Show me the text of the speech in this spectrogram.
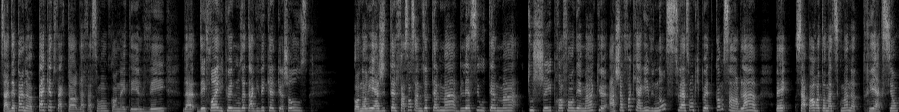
ça dépend d'un paquet de facteurs, de la façon qu'on a été élevé. des fois, il peut nous être arrivé quelque chose qu'on a réagi de telle façon, ça nous a tellement blessés ou tellement touchés profondément qu'à chaque fois qu'il arrive une autre situation qui peut être comme semblable, ben ça part automatiquement notre réaction.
